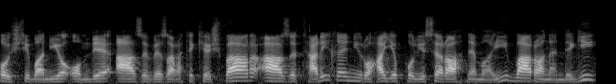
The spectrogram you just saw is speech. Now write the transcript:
پشتیبانی عمده از وزارت کشور از طریق نیروهای پلیس راهنمایی و رانندگی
